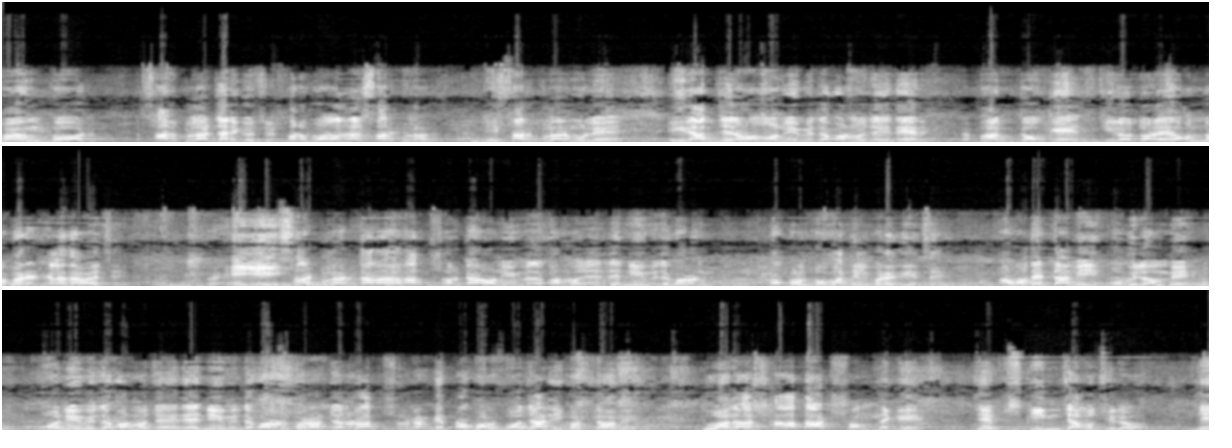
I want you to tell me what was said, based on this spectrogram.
ভয়ঙ্কর সার্কুলার জারি করেছিল সর্বনাশা সার্কুলার। এই সার্কুলার মূলে এই রাজ্যের অনিয়মিত কর্মচারীদের ভাগ্যকে চিরতরে অন্ধকারে ঠেলে দেওয়া হয়েছে। এই এই সার্কুলার দ্বারা রাজ্য সরকার অনিয়মিত কর্মচারীদের নিয়মিতকরণ প্রকল্প বাতিল করে দিয়েছে। আমাদের দাবি অবিলম্বে অনিয়মিত কর্মচারীদের নিয়মিতকরণ করার জন্য রাজ্য সরকারকে প্রকল্প জারি করতে হবে। দু হাজার সাত আট সন থেকে যে স্কিম চালু ছিল যে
